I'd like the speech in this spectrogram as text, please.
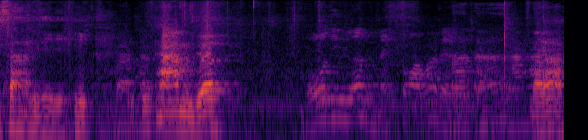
Sai gì? Ba cũng đá tham chưa? Bố tí nữa mình đánh to quá để Ba đá. mà đó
